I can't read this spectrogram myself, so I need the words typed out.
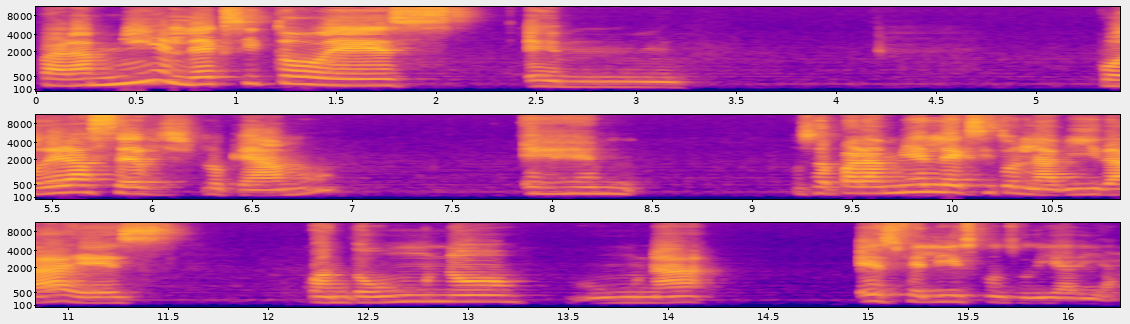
Para mí el éxito es... Em, poder hacer lo que amo. Em, o sea, para mí el éxito en la vida es cuando uno una es feliz con su día a día,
